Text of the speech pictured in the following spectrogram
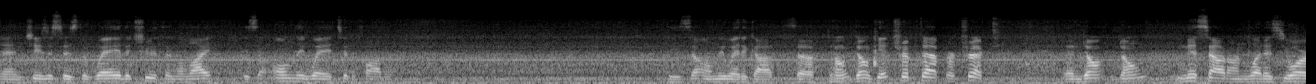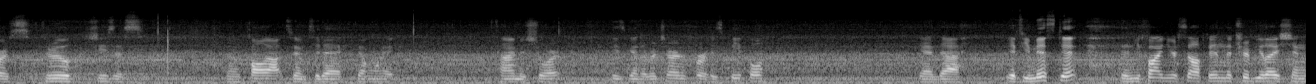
And Jesus is the way, the truth, and the life. He's the only way to the Father. He's the only way to God. So don't don't get tripped up or tricked, and don't don't miss out on what is yours through Jesus. Call out to Him today. Don't wait. Time is short. He's going to return for His people. And uh, if you missed it, and you find yourself in the tribulation,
